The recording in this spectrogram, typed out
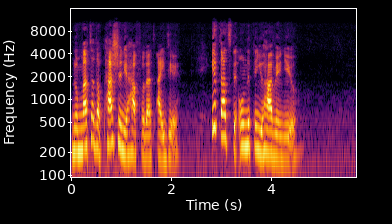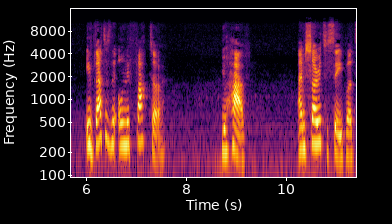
no matter the passion you have for that idea, if that's the only thing you have in you, if that is the only factor you have, I'm sorry to say, but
